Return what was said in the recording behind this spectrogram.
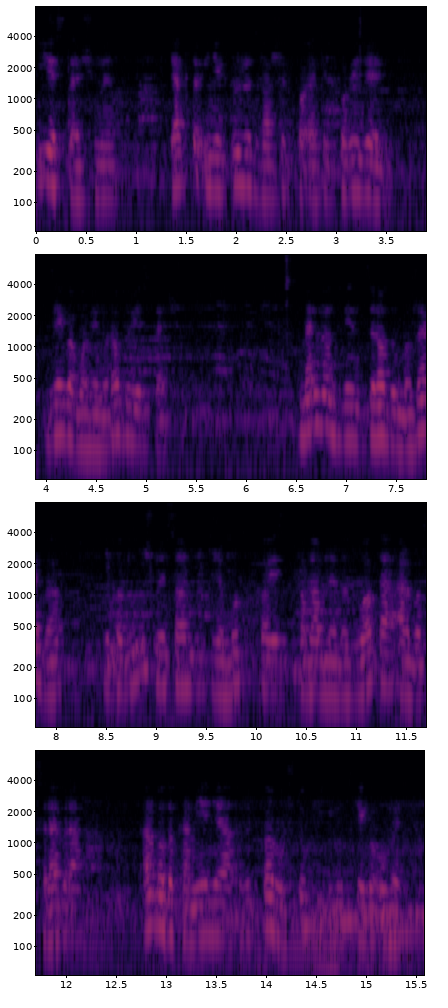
i jesteśmy, jak to i niektórzy z waszych poetów powiedzieli. Z Jego bowiem rodu jesteśmy. Będąc więc z rodu Bożego, nie powinniśmy sądzić, że bóstwo jest podobne do złota albo srebra, albo do kamienia, wytworu sztuki i ludzkiego umysłu.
